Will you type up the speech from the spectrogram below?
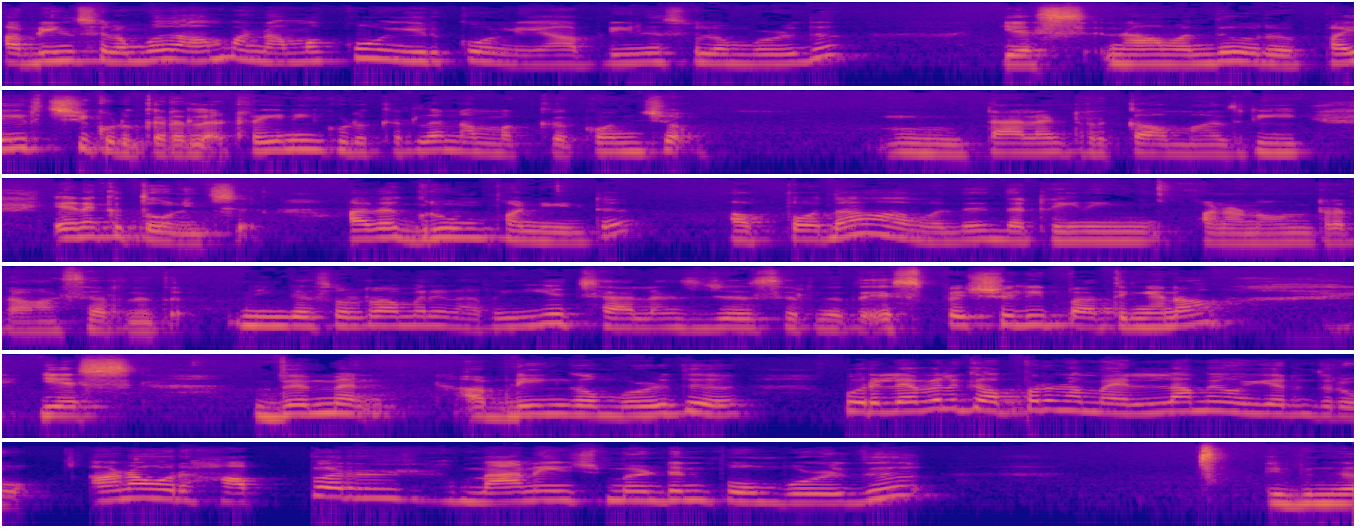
அப்படின்னு சொல்லும்போது ஆமாம் நமக்கும் இருக்கும் இல்லையா? அப்படின்னு சொல்லும்பொழுது எஸ் நான் வந்து ஒரு பயிற்சி கொடுக்கறதுல ட்ரைனிங் கொடுக்கறதுல நமக்கு கொஞ்சம் டேலண்ட் இருக்கா மாதிரி எனக்கு தோணுச்சு. அதை க்ரூம் பண்ணிட்டு அப்போ தான் வந்து இந்த ட்ரைனிங் பண்ணணுன்றது ஆசை இருந்தது. நீங்கள் சொல்கிற மாதிரி நிறைய சேலஞ்சஸ் இருந்தது. எஸ்பெஷலி பார்த்தீங்கன்னா எஸ் விமன் அப்படிங்கும் பொழுது ஒரு லெவலுக்கு அப்புறம் நம்ம எல்லாமே உயர்ந்துருவோம். ஆனால் ஒரு அப்பர் மேனேஜ்மெண்ட்டுன்னு போகும்பொழுது இவங்க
